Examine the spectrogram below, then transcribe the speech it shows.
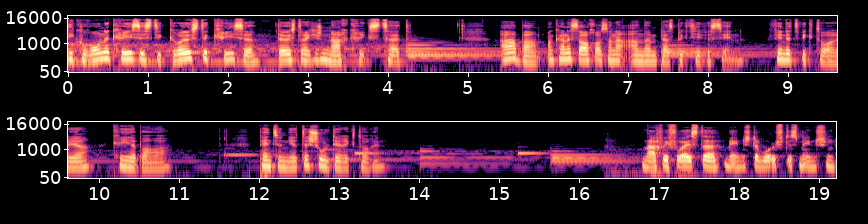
Die Corona-Krise ist die größte Krise der österreichischen Nachkriegszeit. Aber man kann es auch aus einer anderen Perspektive sehen. findet Viktoria Krierbauer, pensionierte Schuldirektorin. Nach wie vor ist der Mensch der Wolf des Menschen,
